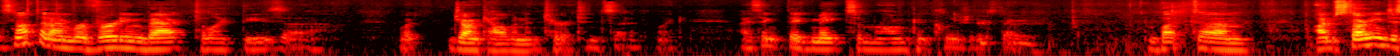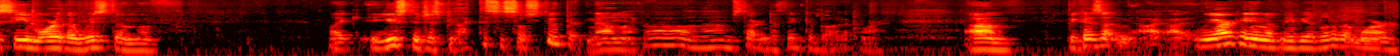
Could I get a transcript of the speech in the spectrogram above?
It's not that I'm reverting back to, like, these, uh, what John Calvin and Turretin said. Like, I think they've made some wrong conclusions there. But um, I'm starting to see more of the wisdom of like it used to just be like this is so stupid. Now I'm like, oh, now I'm starting to think about it more, um, because I, I, we are getting maybe a little bit more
